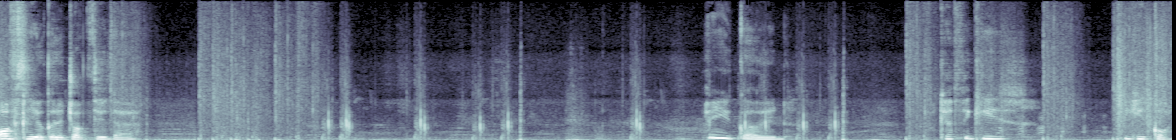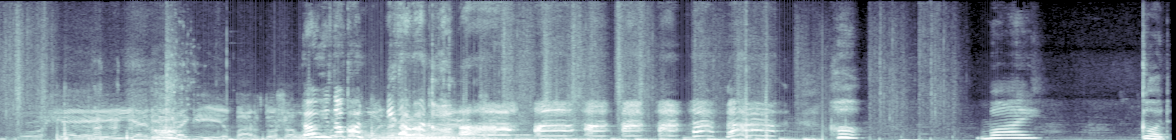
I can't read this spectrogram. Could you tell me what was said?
Obviously, you're gonna jump through there. Where are you going? Okay, I think he's. He's gone. no, he's not gone! He's not gone! My god.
